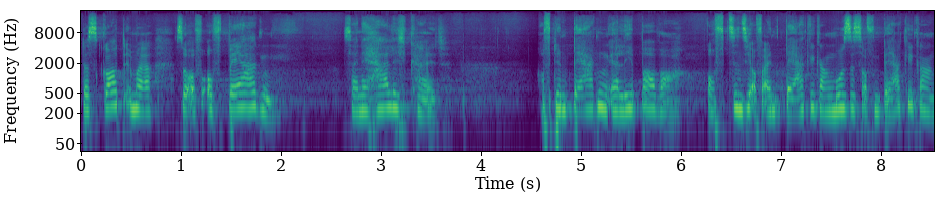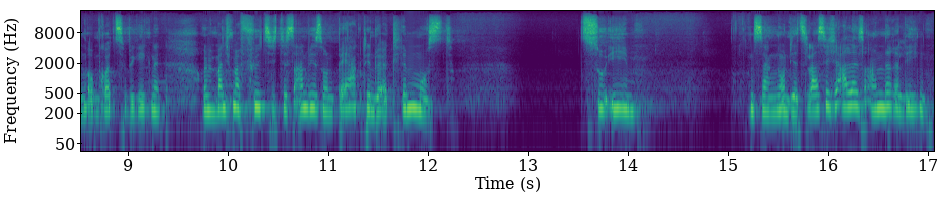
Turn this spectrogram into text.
dass Gott immer so auf, auf Bergen, seine Herrlichkeit, auf den Bergen erlebbar war. Oft sind sie auf einen Berg gegangen, Moses auf den Berg gegangen, um Gott zu begegnen. Und manchmal fühlt sich das an wie so ein Berg, den du erklimmen musst. Zu ihm. Und sagen, und jetzt lasse ich alles andere liegen.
